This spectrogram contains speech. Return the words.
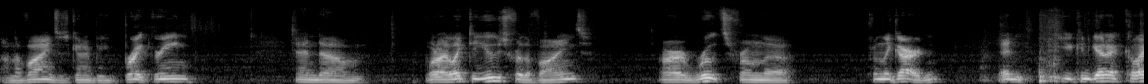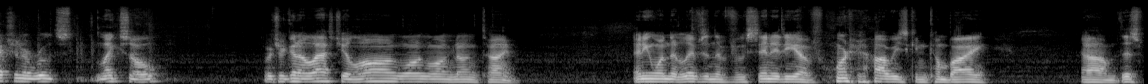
on the vines is going to be bright green. And um, what I like to use for the vines are roots from the from the garden and you can get a collection of roots like so which are going to last you a long long long long time. Anyone that lives in the vicinity of Hornet Hobbies can come by. Um, this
